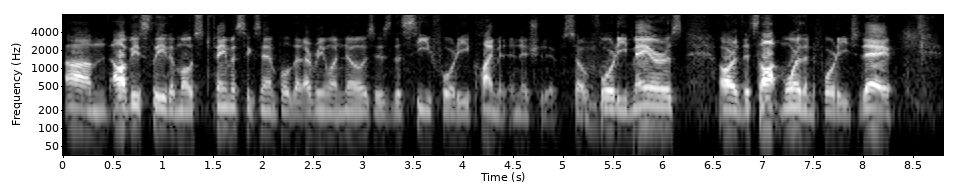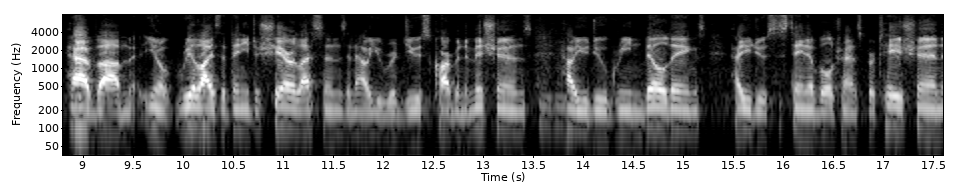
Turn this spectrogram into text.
um, obviously, the most famous example that everyone knows is the C40 climate initiative. So 40 mayors, or it's a lot more than 40 today, have um, you know realized that they need to share lessons in how you reduce carbon emissions, how you do green buildings, how you do sustainable transportation.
